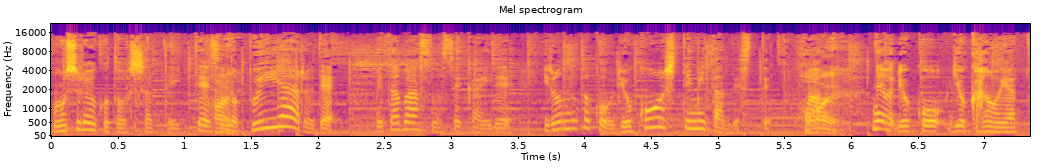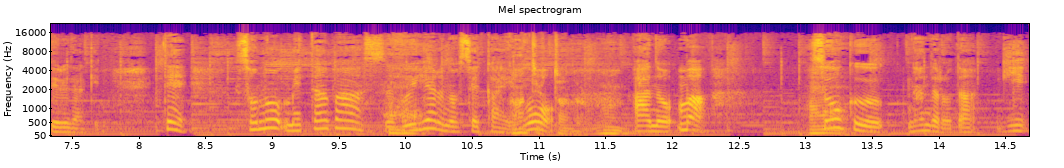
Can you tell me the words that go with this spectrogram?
面白いことをおっしゃっていて、はい、その VR でメタバースの世界でいろんなところを旅行してみたんですって、まあね、旅行旅館をやってるだけに。でそのメタバース VR の世界を、あのまあすごく、なんだろうな疑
